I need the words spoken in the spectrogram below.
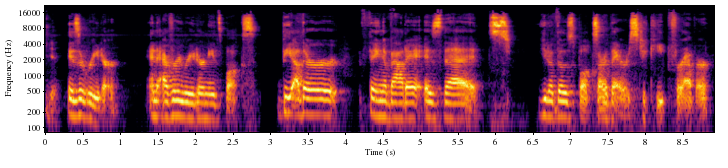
Yeah. is a reader, and every reader needs books. The other thing about it is that you know those books are theirs to keep forever.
